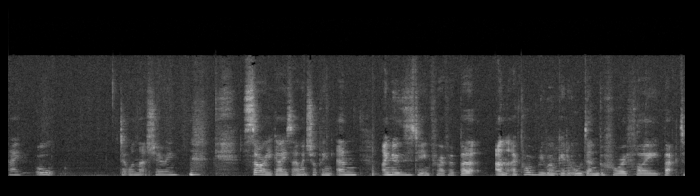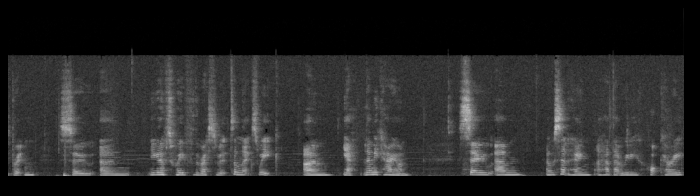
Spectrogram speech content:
Hi. Oh, don't want that showing. Sorry guys, I went shopping. Um, I know this is taking forever, but and I probably won't get it all done before I fly back to Britain. So um, you're gonna have to wait for the rest of it till next week. Um, yeah, let me carry on. So um, I was sent home. I had that really hot curry,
